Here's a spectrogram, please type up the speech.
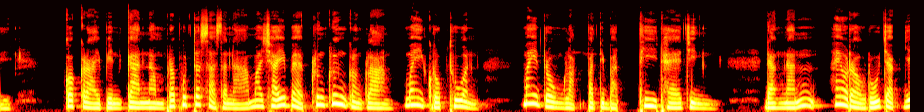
ย ก็กลายเป็นการนำพระพุทธศาสนามาใช้แบบครึ่งครึ่งๆกลางๆ ไม่ครบถ้วน ไม่ตรงหลักปฏิบัติที่แท้จริง ดังนั้นให้เรารู้จักแย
